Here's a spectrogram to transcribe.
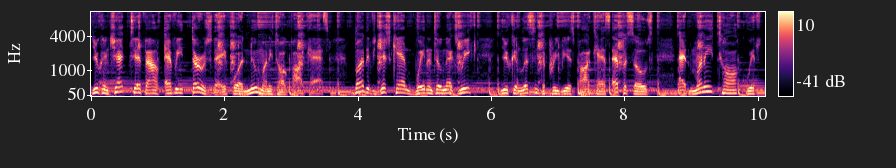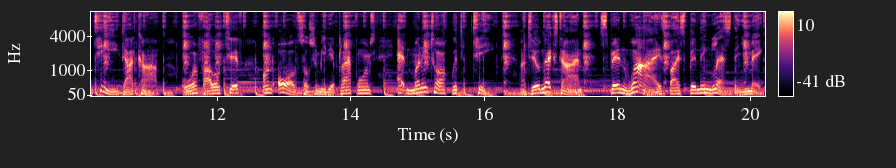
You can check Tiff out every Thursday for a new Money Talk podcast. But if you just can't wait until next week, you can listen to previous podcast episodes at moneytalkwitht.com or follow Tiff on all social media platforms at Money Talk with T. Until next time, spend wise by spending less than you make.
